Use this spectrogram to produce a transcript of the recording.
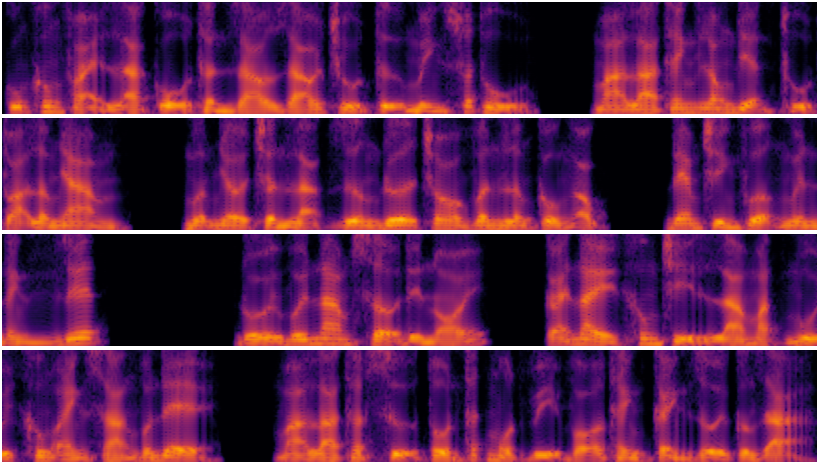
Cũng không phải là cổ thần giáo giáo chủ tự mình xuất thủ, mà là thanh long điện thủ tọa lâm nham, mượn nhờ Trần Lạc Dương đưa cho Vân Lẫm Cổ Ngọc, đem Trình Phượng Nguyên đánh giết. Đối với Nam Sở đến nói, cái này không chỉ là mặt mũi không ánh sáng vấn đề, mà là thật sự tổn thất một vị võ thánh cảnh giới cường giả.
